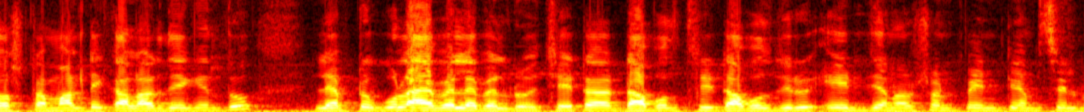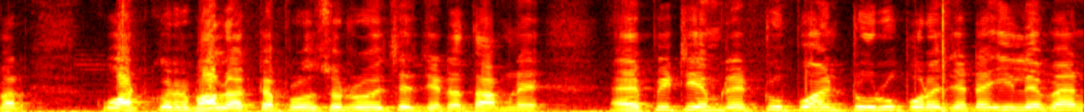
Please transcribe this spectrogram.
দশটা মাল্টি কালার দিয়ে কিন্তু ল্যাপটপগুলো অ্যাভেলেবেল রয়েছে। এটা double three double zero eight generation Pentium Silver quad core ভালো একটা প্রসেসর রয়েছে, যেটাতে আপনি পিটিএম রেট টু পয়েন্ট টুর উপরে যেটা ইলেভেন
